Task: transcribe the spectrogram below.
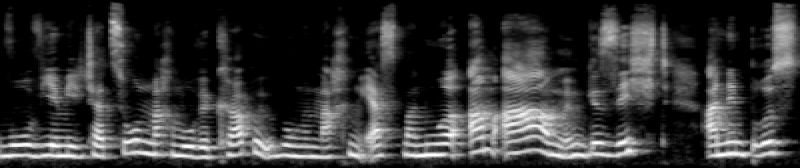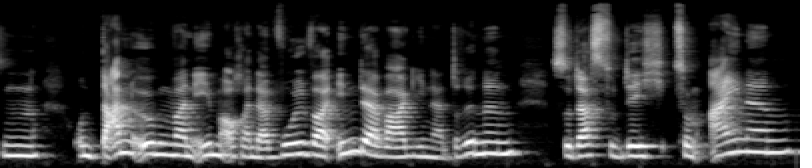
wo wir Meditationen machen, wo wir Körperübungen machen, erstmal nur am Arm, im Gesicht, an den Brüsten und dann irgendwann eben auch an der Vulva, in der Vagina drinnen, sodass du dich zum einen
